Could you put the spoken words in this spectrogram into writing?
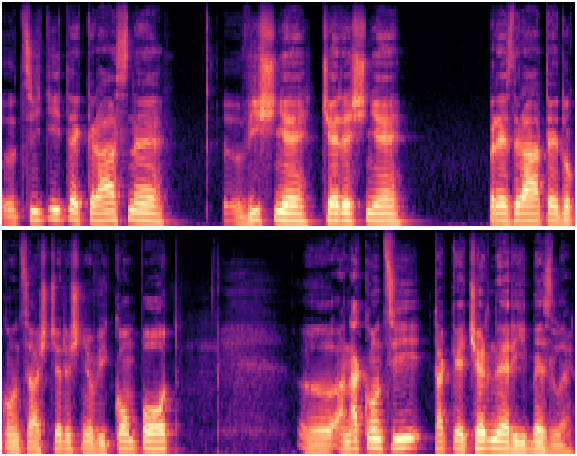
e, cítite krásne višne, čerešne, prezráte dokonca čerešňový kompót e, a na konci také černé rýbezle. E,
